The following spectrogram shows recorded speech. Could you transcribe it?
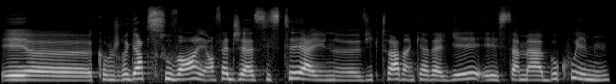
Et euh, comme je regarde souvent, et en fait, j'ai assisté à une victoire d'un cavalier et ça m'a beaucoup émue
